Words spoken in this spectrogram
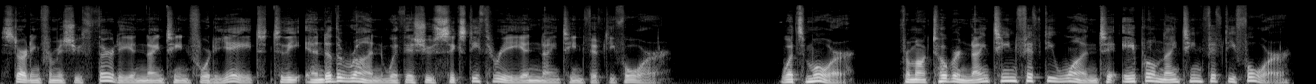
starting from issue 30 in 1948 to the end of the run with issue 63 in 1954. What's more, from October 1951 to April 1954,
